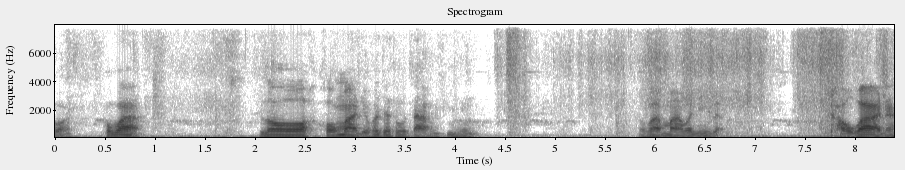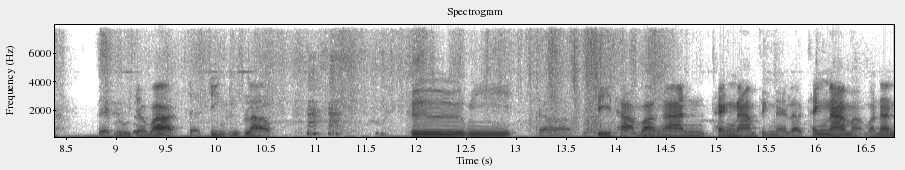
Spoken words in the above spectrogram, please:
ก่อน เพราะว่า รอของมาเดี๋ยวเขาจะโทรตามอีกทีหนึ่งเพราะว่ามาวันนี้แหละ เขาว่านะ แต่ไม่รู้จะว่าจะจริงหรือเปล่า คือมีเอ่อซีถามว่างานแทงน้ำถึงไหนแล้ว แทงน้ำอะวันนั้น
